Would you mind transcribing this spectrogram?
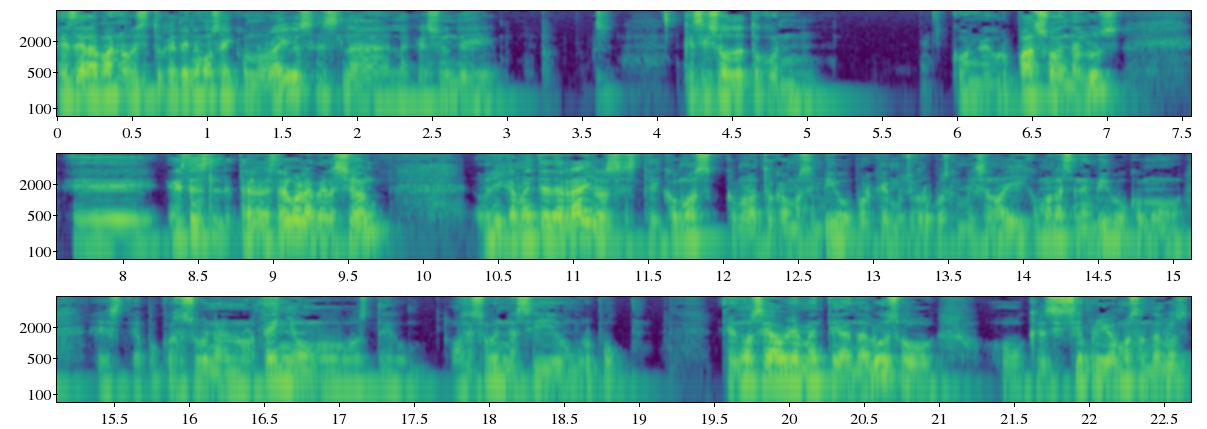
es de la más nuevecito que tenemos ahí con los Rayos, es la, la canción de que se hizo dueto con, con el grupazo andaluz. Eh, este es, les traigo la versión únicamente de rayos, este, cómo, cómo la tocamos en vivo, porque hay muchos grupos que me dicen, oye, ¿cómo la hacen en vivo? ¿Cómo, este, ¿A poco se suben al norteño? O, este, se suben así un grupo que no sea obviamente andaluz o, o que si siempre llevamos andaluz.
